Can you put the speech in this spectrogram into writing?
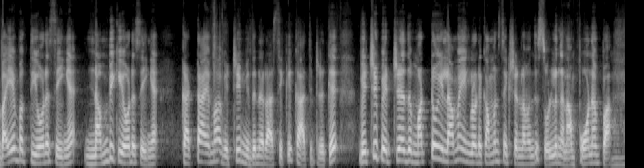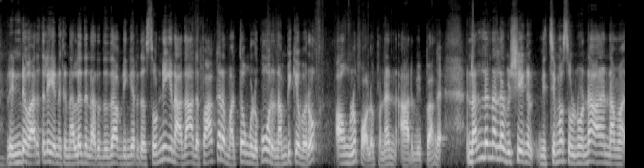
பயபக்தியோட செய்யுங்க. நம்பிக்கையோட செய்யுங்க. கட்டாயமா வெற்றி மிதுன ராசிக்கு காத்துட்டு இருக்கு வெற்றி பெற்றது மட்டும் இல்லாம எங்களுடைய கமெண்ட் செக்ஷன்ல வந்து சொல்லுங்க. நான் போனேன்ப்பா. ரெண்டு வாரத்துல எனக்கு நல்லது நடந்தது அப்படிங்கறத சொன்னீங்கன்னா தான் அதை பாக்குற மத்தவங்களுக்கும் ஒரு நம்பிக்கை வரும். அவங்களும் ஃபாலோ பண்ண ஆரம்பிப்பாங்க. நல்ல நல்ல விஷயங்கள். நிச்சயமா சொல்லணும்னா நம்ம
